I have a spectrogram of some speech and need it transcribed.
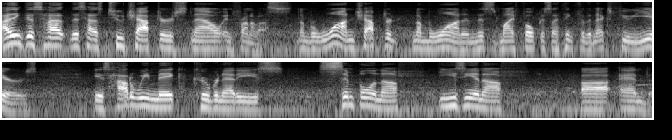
I think this has this has two chapters now in front of us. Number one, chapter number one, and this is my focus, I think, for the next few years, is how do we make Kubernetes simple enough, easy enough, uh, and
